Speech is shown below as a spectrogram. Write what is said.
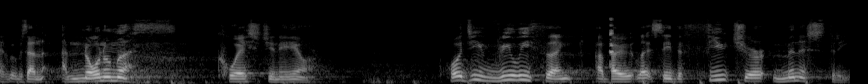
If it was an anonymous questionnaire, what do you really think about, let's say, the future ministry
